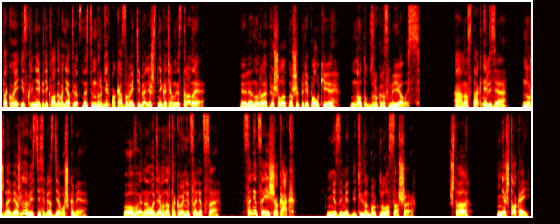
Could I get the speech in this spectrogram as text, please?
Такое искреннее перекладывание ответственности на других показывает тебя лишь с негативной стороны!» Элеонора опешила от нашей перепалки, но тут вдруг рассмеялась. «А нас так нельзя? Нужно вежливо вести себя с девушками». «Увы, но у демонов такое не ценится». «Ценится еще как!» Незамедлительно буркнула Саша. «Что?» «Не штокай!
